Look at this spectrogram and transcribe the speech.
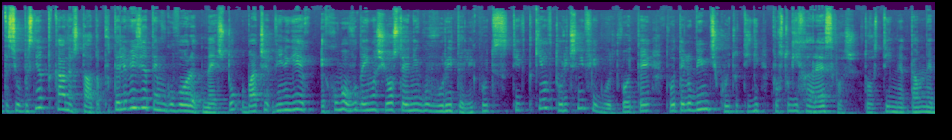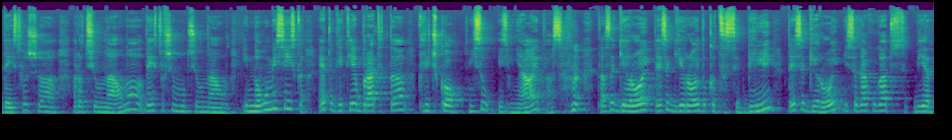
да си обяснят така нещата. По телевизията им говорят нещо, обаче винаги е, е хубаво да имаш и още едни говорители, които са ти такива вторични фигури, твоите, твоите любимци, които ти ги, просто ги харесваш. Тоест ти не, там не действаш а, рационално, действаш емоционално. И много ми се иска. Ето ги тия братята Кличко. В смисъл, извинявай, това са, това са герои. Те са герои докато са се били, те са герои и сега когато се бият,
